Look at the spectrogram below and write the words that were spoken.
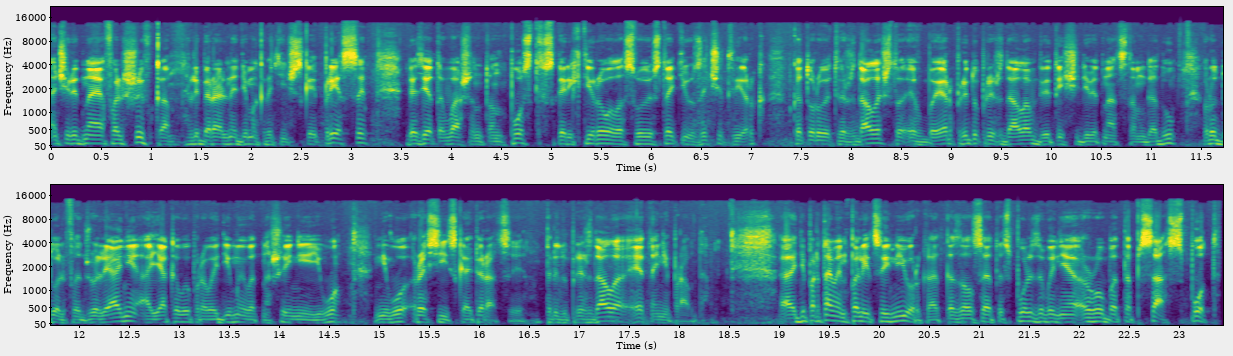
очередная фальшивка либерально-демократической прессы. Газета «Вашингтон-Пост» скорректировала свою статью за четверг, в которой утверждалось, что ФБР предупреждала в 2019 году Рудольфа Джулиани о якобы проводимой в отношении его, него российской операции. Предупреждала – это неправда. Э, Департамент полиции Нью-Йорка отказался от использования робота-пса «Спот»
